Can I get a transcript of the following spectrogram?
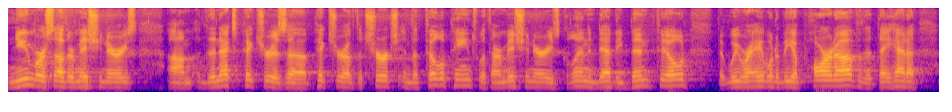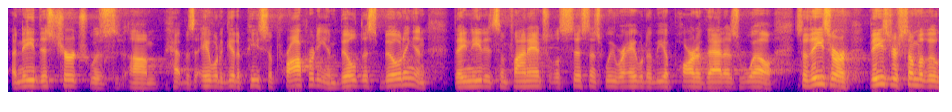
numerous other missionaries. Um, the next picture is a picture of the church in the Philippines with our missionaries Glenn and Debbie Benfield that we were able to be a part of. That they had a, a need. This church was um, had, was able to get a piece of property and build this building, and they needed some financial assistance. We were able to be a part of that as well. So these are these are some of the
